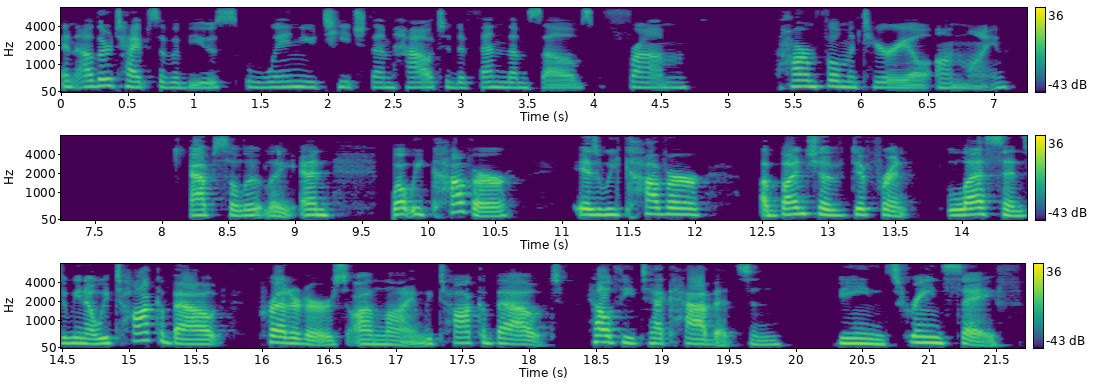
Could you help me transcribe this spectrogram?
and other types of abuse when you teach them how to defend themselves from harmful material online. Absolutely. And what we cover is we cover a bunch of different lessons. You know, we talk about predators online, we talk about healthy tech habits and being screen safe.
